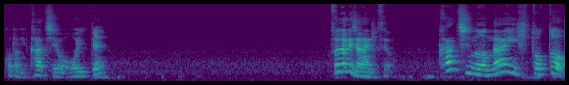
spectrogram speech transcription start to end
ことに価値を置いてそれだけじゃないんですよ。価値のない人と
